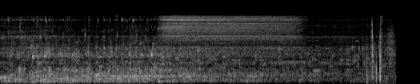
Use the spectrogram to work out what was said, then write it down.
Yeah.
